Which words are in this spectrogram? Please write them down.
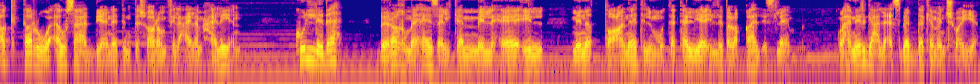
أكتر وأوسع الديانات انتشارا في العالم حاليا. كل ده برغم هذا الكم الهائل من الطعنات المتتالية اللي تلقاها الإسلام. وهنرجع لأسباب ده كمان شوية.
